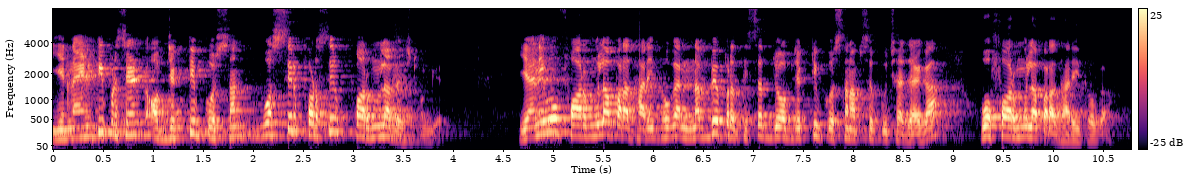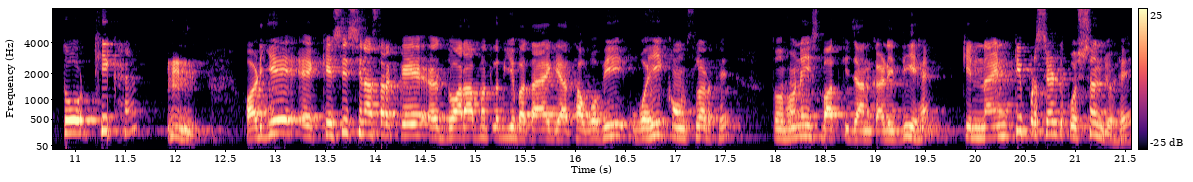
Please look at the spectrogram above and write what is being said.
ये 90 परसेंट ऑब्जेक्टिव क्वेश्चन वो सिर्फ़ और सिर्फ़ फॉर्मूला बेस्ड होंगे। यानी वो फॉर्मूला पर आधारित होगा। 90 प्रतिशत जो ऑब्जेक्टिव क्वेश्चन आपसे पूछा जाएगा, वो फॉर्मूला पर आधारित होगा। तो ठीक है। और ये के सी सिन्हा सर के द्वारा मतलब ये बताया गया था, वो भी वही काउंसलर थे तो उन्होंने इस बात की जानकारी दी है कि 90 परसेंट क्वेश्चन जो है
